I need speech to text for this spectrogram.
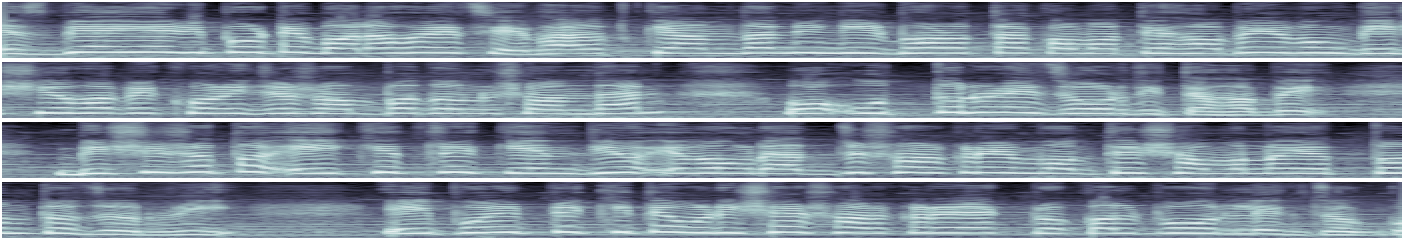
এসবিআই এর রিপোর্টে বলা হয়েছে, ভারতকে আমদানি নির্ভরতা কমাতে হবে এবং দেশীয়ভাবে খনিজ সম্পদ অনুসন্ধান ও উত্তোলনে জোর দিতে হবে। বিশেষত এই ক্ষেত্রে কেন্দ্রীয় এবং রাজ্য সরকারের মধ্যে সমন্বয় অত্যন্ত জরুরি। এই পরিপ্রেক্ষিতে ওড়িশা সরকারের এক প্রকল্প উল্লেখযোগ্য।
